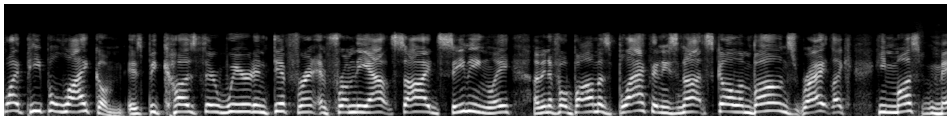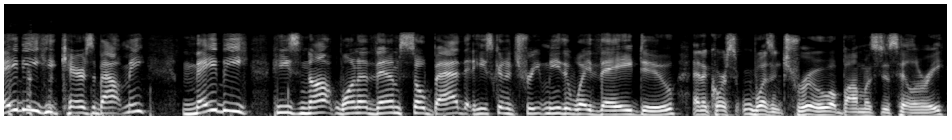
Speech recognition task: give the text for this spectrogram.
why people like them, is because they're weird and different and from the outside, seemingly. I mean, if Obama's black, then he's not skull and bones, right? Like, he must, maybe he cares about me. Maybe he's not one of them so bad that he's going to treat me the way they do. And of course, it wasn't true. Obama's just Hillary.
